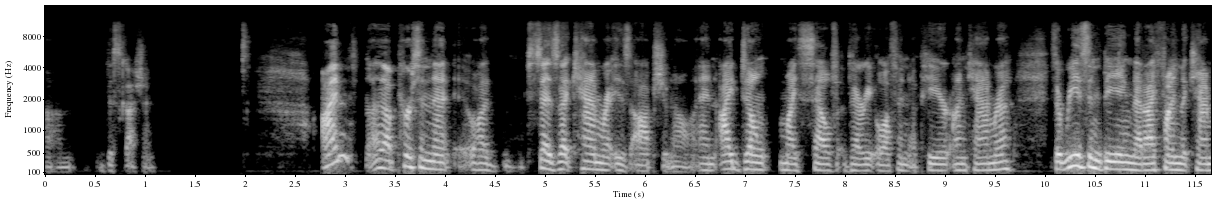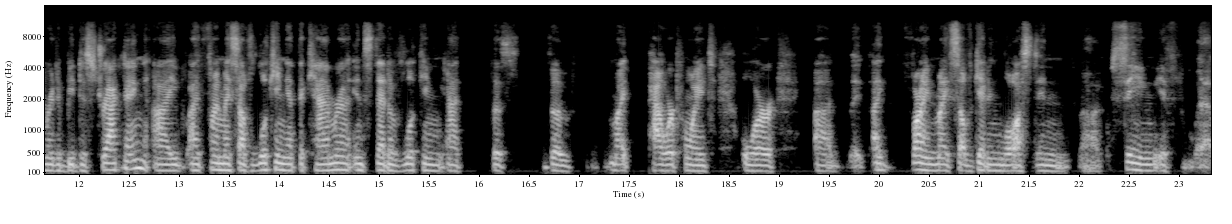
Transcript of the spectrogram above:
um, discussion. I'm a person that uh, says that camera is optional and I don't myself very often appear on camera. The reason being that I find the camera to be distracting. I, I find myself looking at the camera instead of looking at the, the my PowerPoint or uh, I find myself getting lost in uh, seeing if uh,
